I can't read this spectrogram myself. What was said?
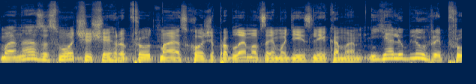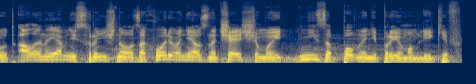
Мене засмучує, що грейпфрут має схожі проблеми взаємодії з ліками. Я люблю грейпфрут, але наявність хронічного захворювання означає, що мої дні заповнені прийомом ліків.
